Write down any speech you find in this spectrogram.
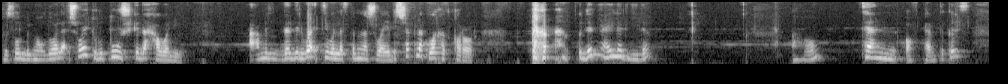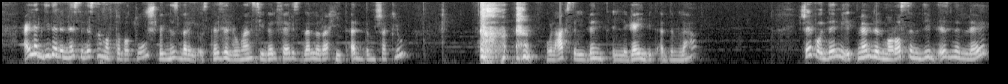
في صلب الموضوع لا شوية رطوش كده حواليه. أعمل ده دلوقتي ولا استنى شوية؟ بس شكلك واخد قرار. قدامي عيلة جديدة. أهو. 10 of Pentacles. عيلة جديدة للناس اللي لسه ما ارتبطوش بالنسبة للأستاذ الرومانسي ده الفارس ده اللي راح يتقدم شكله. والعكس البنت اللي جاي بيتقدم لها. شايفه قدامي إتمام للمراسم دي بإذن الله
